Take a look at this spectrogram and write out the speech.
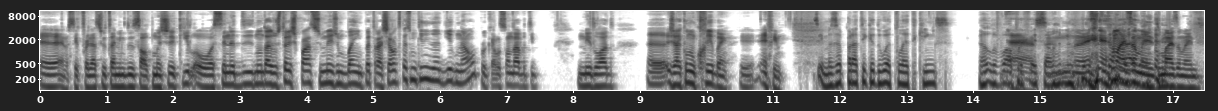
Uh, a não ser que falhasse o timing do salto, mas aquilo, ou a cena de não dar os três passos mesmo bem para trás. Se ela tivesse um bocadinho na diagonal, porque ela só andava tipo meio de lado, uh, já é que não corria bem. Enfim. Sim, mas a prática do Athletic Kings levou à é, perfeição. É? mais ou menos, mais ou menos.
